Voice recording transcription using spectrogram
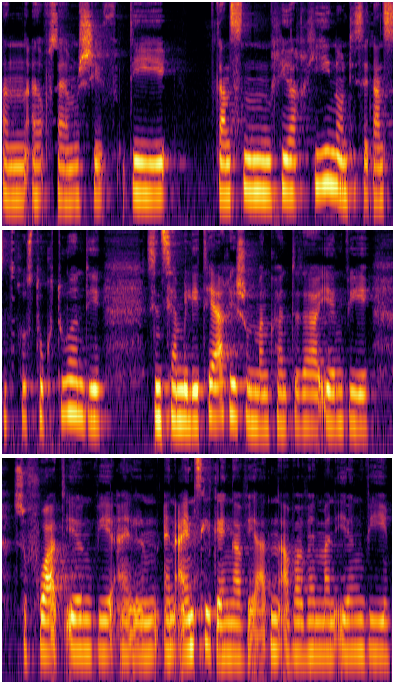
an, auf seinem Schiff. Die ganzen Hierarchien und diese ganzen Strukturen, die sind sehr militärisch und man könnte da irgendwie sofort irgendwie ein, ein Einzelgänger werden. Aber wenn man irgendwie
